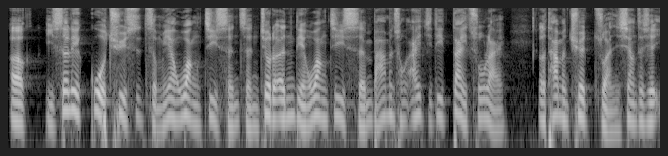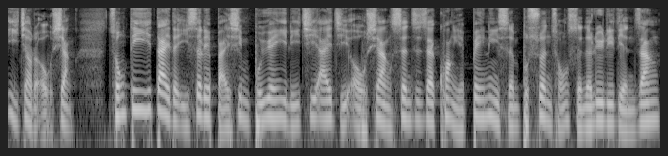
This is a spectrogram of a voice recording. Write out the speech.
呃，以色列过去是怎么样忘记神拯救的恩典，忘记神把他们从埃及地带出来，而他们却转向这些异教的偶像。从第一代的以色列百姓不愿意离弃埃及偶像，甚至在旷野背逆神、不顺从神的律例典章，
